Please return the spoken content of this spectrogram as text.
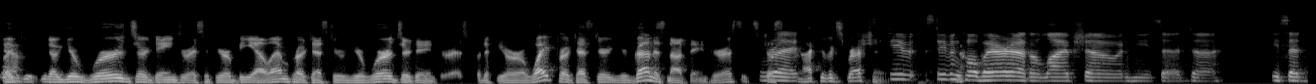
like you know your words are dangerous. If you're a blm protester your words are dangerous. But if you're a white protester your gun is not dangerous. It's just right. an active expression. Steve, stephen colbert had a live show and he said uh, he said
